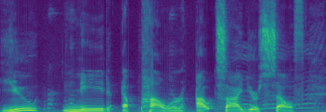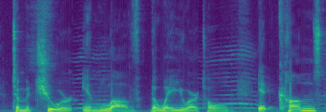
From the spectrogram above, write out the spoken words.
You need a power outside yourself to mature in love the way you are told. It comes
